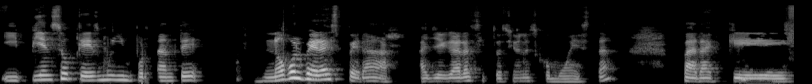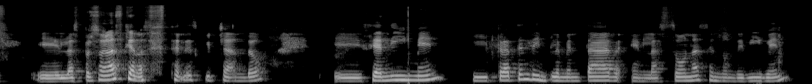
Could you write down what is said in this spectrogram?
Y pienso que es muy importante no volver a esperar a llegar a situaciones como esta para que eh, las personas que nos estén escuchando eh, se animen y traten de implementar en las zonas en donde viven,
